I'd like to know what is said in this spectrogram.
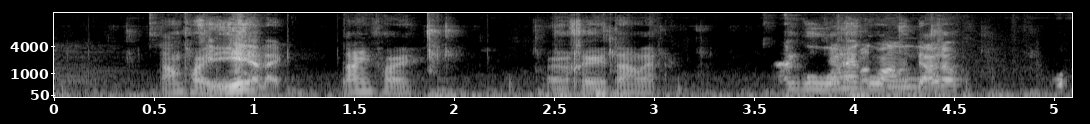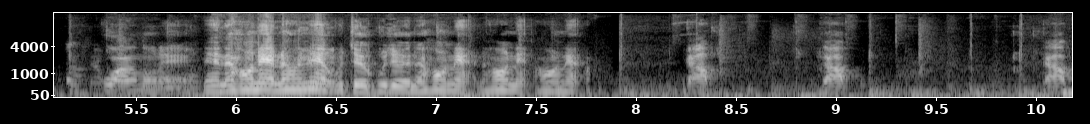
ำตั้งถอยสิ่งอีกที่อะไรตั้งถอยเออโอเคตั้งแล้วให้กูให้กูวางเดี๋ยวเดี๋ยวกูวางตรงไหน เนี่ยในห้องเนี้ยในห้องเนี้ยกูเจอกูเจอในห้องเนี้ยห้องเนี้ยห้องเนี้ยกลับกลับกลับ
